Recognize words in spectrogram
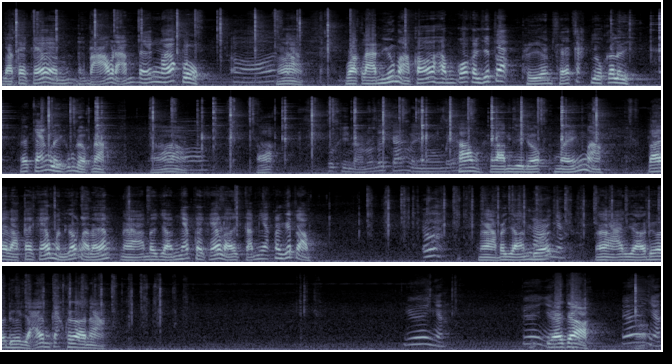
Là cây kéo em bảo đảm bén ngót luôn. Ờ. À, hoặc là nếu mà có không có cây vít á thì em sẽ cắt vô cái ly. Cái cán ly cũng được nè. Đó, ờ. đó. có khi nào nó đứt cán lên không bé? Không làm gì được miễn mà. Đây là cây kéo mình rất là bén. Nè bây giờ em nhấp cây kéo lại cảm giác nó rít không? Ơ, nè bây giờ em đưa nè bây giờ đưa đưa giải em cắt thưa nè ghê nha ghê nha ghê chưa? Ghê nha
